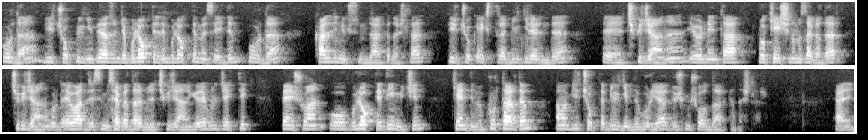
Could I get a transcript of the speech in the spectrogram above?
burada birçok bilgi biraz önce blok dedim. Blok demeseydim burada Kali Linux'ümde arkadaşlar birçok ekstra bilgilerinde e, çıkacağını, örneğin ta location'ımıza kadar çıkacağını, burada ev adresimize kadar bile çıkacağını görebilecektik. Ben şu an o blok dediğim için kendimi kurtardım ama birçok da bilgim de buraya düşmüş oldu arkadaşlar. Yani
